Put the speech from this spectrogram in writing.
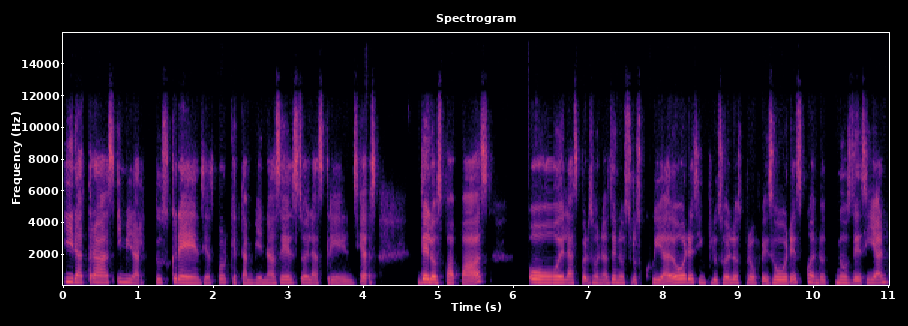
ir atrás y mirar tus creencias, porque también hace esto de las creencias de los papás o de las personas de nuestros cuidadores, incluso de los profesores, cuando nos decían,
